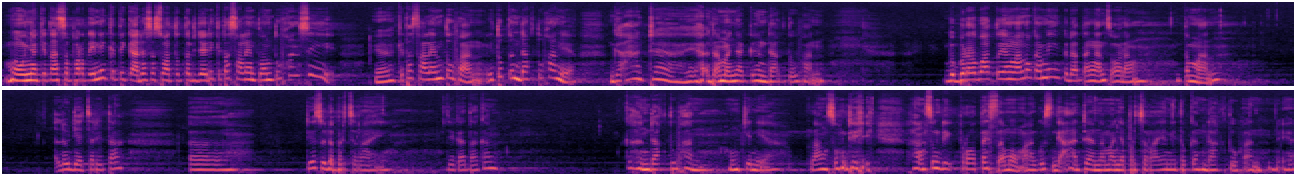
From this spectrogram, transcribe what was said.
maunya kita seperti ini ketika ada sesuatu terjadi kita salahin Tuhan, Tuhan sih ya kita salahin Tuhan, itu kehendak Tuhan ya, nggak ada ya namanya kehendak Tuhan. Beberapa waktu yang lalu kami kedatangan seorang teman, lalu dia cerita uh, dia sudah bercerai. Dia katakan kehendak Tuhan mungkin ya langsung di langsung diprotes sama Om Agus. Nggak ada namanya perceraian itu kehendak Tuhan ya.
